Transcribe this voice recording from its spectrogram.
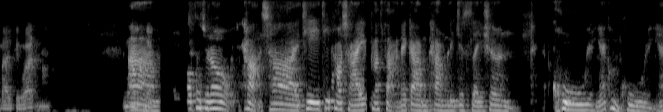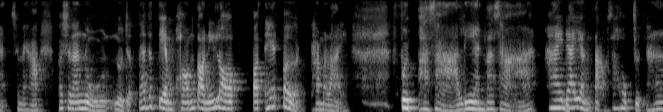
หมายถึงว่าอ่า professional ค่ะใช่ที่ที่เขาใช้ภาษาในการทำ legislation ครูอย่างเงี้ยคุณครูอย่างเงี้ยใช่ไหมคะเพราะฉะนั้นหนูหนูจะถ้าจะเตรียมพร้อมตอนนี้รอประเทศเปิดทำอะไร ฝึกภาษาเรียนภาษาให้ได้อย่างต่ำสักหกจุดห้า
